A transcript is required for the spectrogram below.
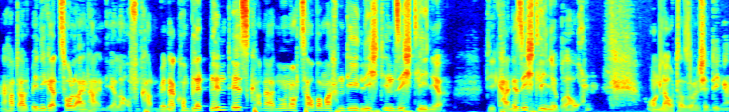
Er hat halt weniger Zolleinheiten, die er laufen kann. Wenn er komplett blind ist, kann er nur noch Zauber machen, die nicht in Sichtlinie, die keine Sichtlinie brauchen und lauter solche Dinge.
